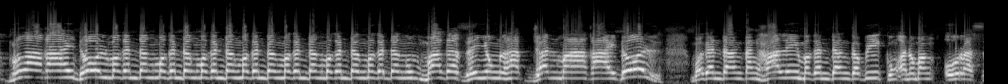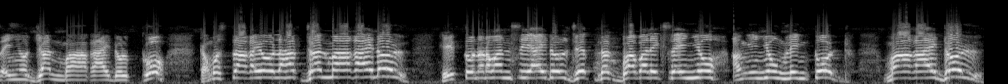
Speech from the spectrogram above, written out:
up mga ka-idol? Magandang magandang magandang magandang magandang magandang magandang umaga sa inyong lahat dyan mga ka-idol. Magandang tanghali, magandang gabi kung anumang oras sa inyo dyan mga ka-idol ko. Kamusta kayo lahat dyan mga ka-idol? Ito na naman si Idol Jeff nagbabalik sa inyo ang inyong lingkod. Mga ka-idol,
